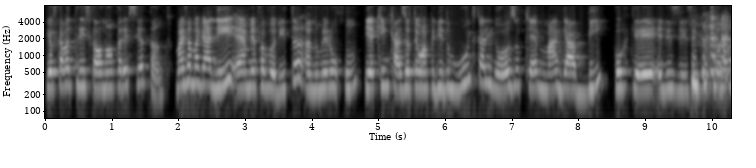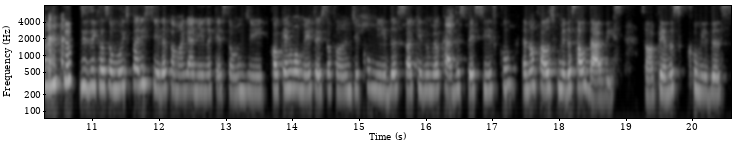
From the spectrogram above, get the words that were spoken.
E eu ficava triste que ela não aparecia tanto. Mas a Magali é a minha favorita, a número um. E aqui em casa eu tenho um apelido muito carinhoso que é Magabi, porque eles dizem que eu sou muito, dizem que eu sou muito parecida com a Magali na questão de qualquer momento eu estou falando de comida, só que no meu caso específico, eu não falo de comidas saudáveis. São apenas comidas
